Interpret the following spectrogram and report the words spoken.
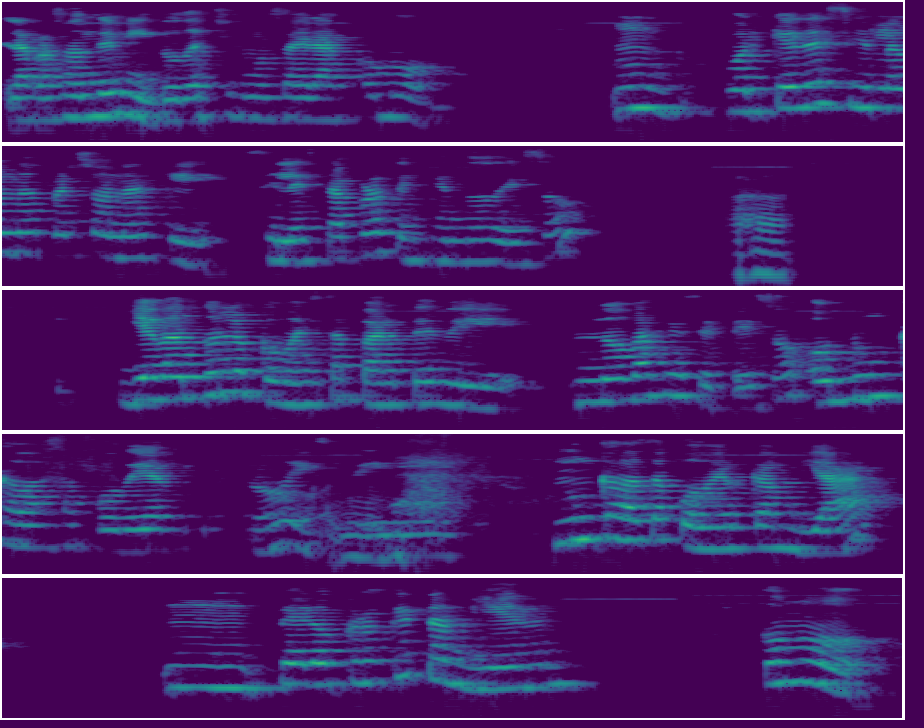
la razón de mi duda chismosa era como, mm, ¿por qué decirle a una persona que se le está protegiendo de eso? Ajá. Llevándolo como a esta parte de no bajes de peso o nunca vas a poder, ¿no? Este, nunca vas a poder cambiar. Mm, pero creo que también como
